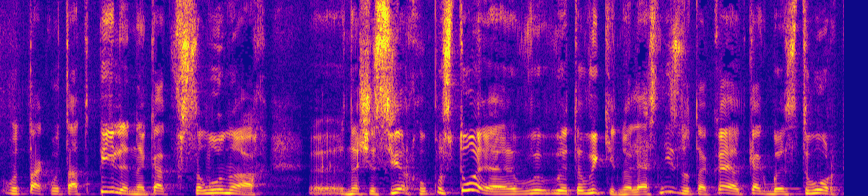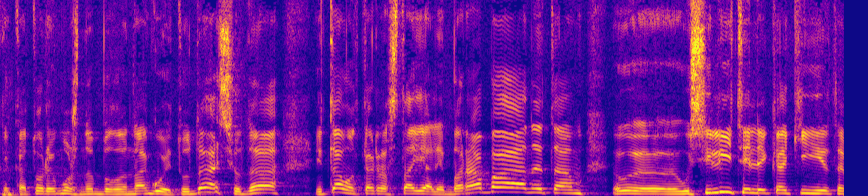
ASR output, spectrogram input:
вот так вот отпилена, как в салунах. Э, Значит, сверху пустое, вы это выкинули, а снизу такая вот как бы створка, которой можно было ногой туда-сюда. И там вот как раз стояли барабаны, там усилители какие-то,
